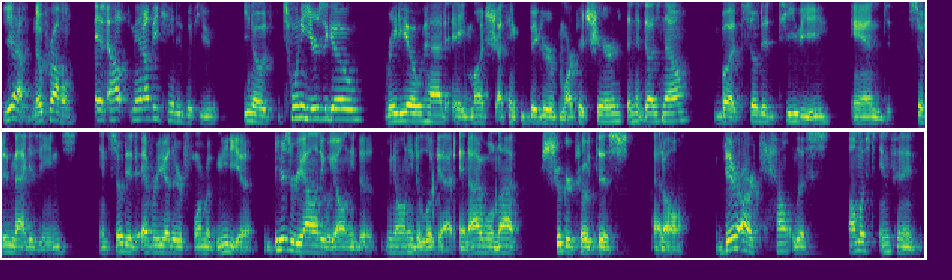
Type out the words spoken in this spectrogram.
Yeah, no problem. And I'll, man, I'll be candid with you. You know, 20 years ago, radio had a much, I think, bigger market share than it does now. But so did TV, and so did magazines, and so did every other form of media. Here's a reality we all need to we all need to look at, and I will not sugarcoat this at all. There are countless, almost infinite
